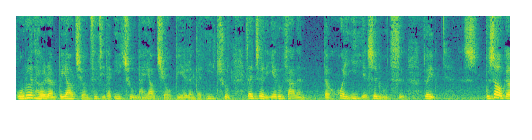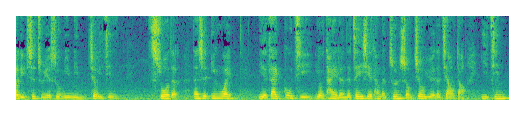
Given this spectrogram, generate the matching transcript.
无论何人，不要求自己的益处，乃要求别人的益处。在这里，耶路撒冷的会议也是如此。对，不受割礼是主耶稣明明就已经说的，但是因为。也在顾及犹太人的这一些，他们遵守旧约的教导已经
